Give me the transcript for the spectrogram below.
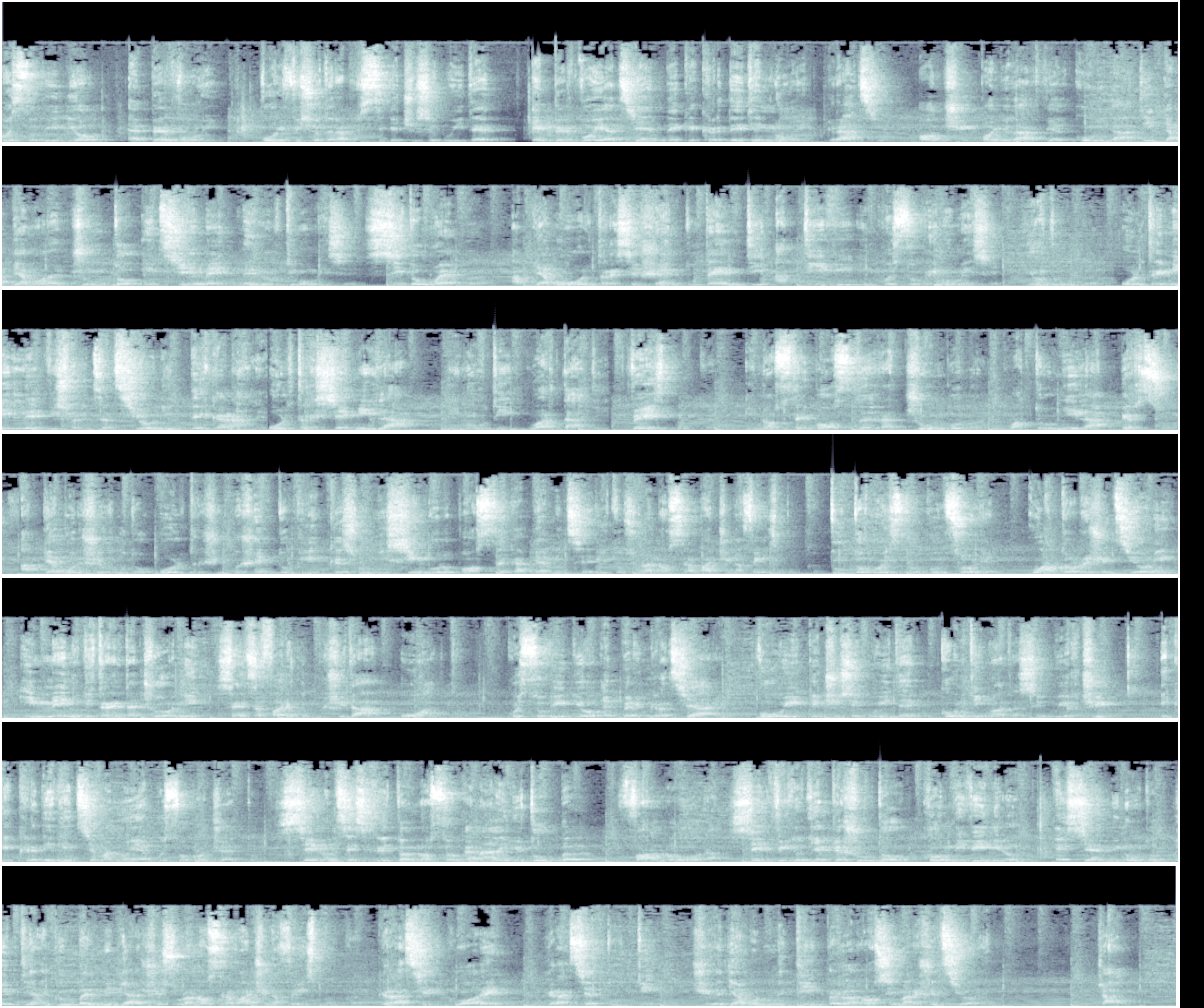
Questo video è per voi, voi fisioterapisti che ci seguite e per voi aziende che credete in noi. Grazie. Oggi voglio darvi alcuni dati che abbiamo raggiunto insieme nell'ultimo mese. Sito web, abbiamo oltre 600 utenti attivi in questo primo mese. YouTube, oltre 1000 visualizzazioni del canale, oltre 6000 minuti guardati. Facebook, i nostri post raggiungono le 4.000 persone. Abbiamo ricevuto oltre 500 click su ogni singolo post che abbiamo inserito sulla nostra pagina Facebook. Tutto questo con sole 4 recensioni in meno di 30 giorni senza fare pubblicità o altro. Questo video è per ringraziare voi che ci seguite, continuate a seguirci e che credete insieme a noi a questo progetto. Se non sei iscritto al nostro canale YouTube, fallo ora. Se il video ti è piaciuto, condividilo. E se è minuto, metti anche un bel mi piace sulla nostra pagina Facebook. Grazie di cuore, grazie a tutti, ci vediamo lunedì per la prossima recensione. Ciao!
